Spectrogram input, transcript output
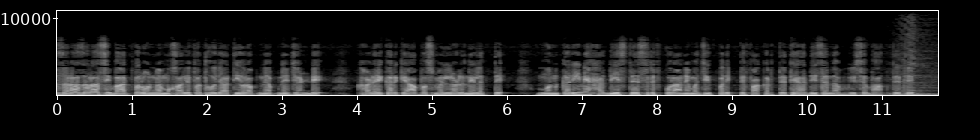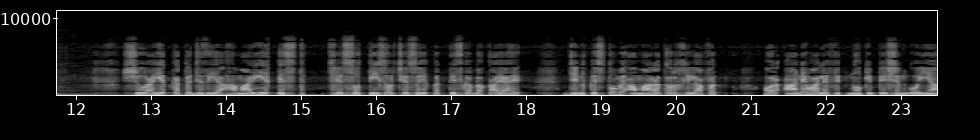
ذرا ذرا سی بات پر ان میں مخالفت ہو جاتی اور اپنے اپنے جھنڈے کھڑے کر کے آپس میں لڑنے لگتے۔ منکرین حدیث تھے، صرف قرآن مجید پر اکتفا کرتے تھے، حدیث نبوی سے بھاگتے تھے۔ شرائط کا تجزیہ، ہماری یہ قسط چھ سو تیس اور چھ سو اکتیس کا بقایا ہے، جن قسطوں میں امارت اور خلافت اور آنے والے فتنوں کی پیشن گوئیاں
